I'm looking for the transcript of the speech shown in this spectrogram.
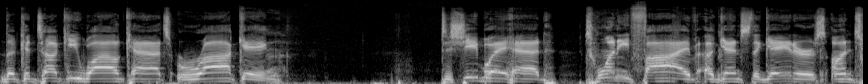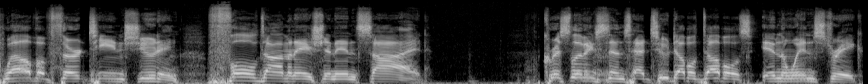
the Kentucky Wildcats rocking. Tshiebwe had 25 against the Gators on 12 of 13 shooting. Full domination inside. Chris Livingston's had two double doubles in the win streak.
